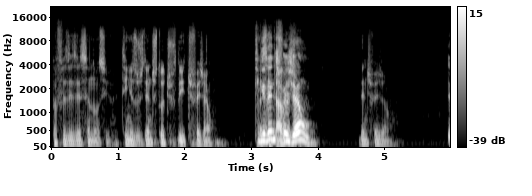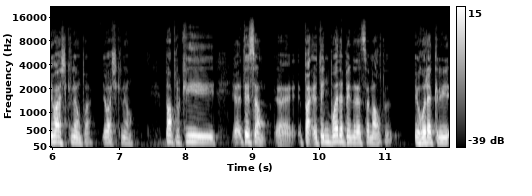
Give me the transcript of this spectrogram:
para fazeres esse anúncio. Tinhas os dentes todos fodidos, feijão. Tinha dentes de feijão? Dentes de feijão. Eu acho que não, pá. Eu acho que não. Pá, porque... Atenção, eh, pá, eu tenho boa da pena dessa malta. Eu agora queria...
